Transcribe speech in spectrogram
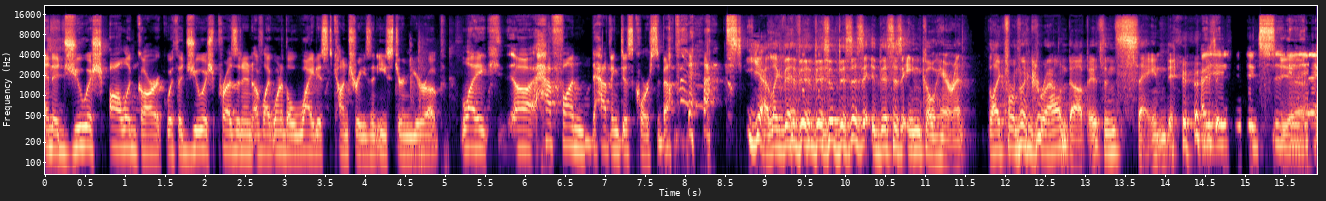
and a Jewish oligarch with a Jewish president of like one of the whitest countries in Eastern Europe. Like, uh, have fun having discourse about that. Yeah, like the, the, this, this is this is incoherent. Like from the ground up, it's insane, dude. It, it's Yeah. in,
